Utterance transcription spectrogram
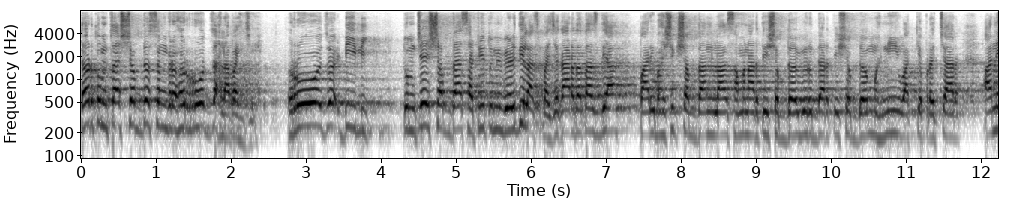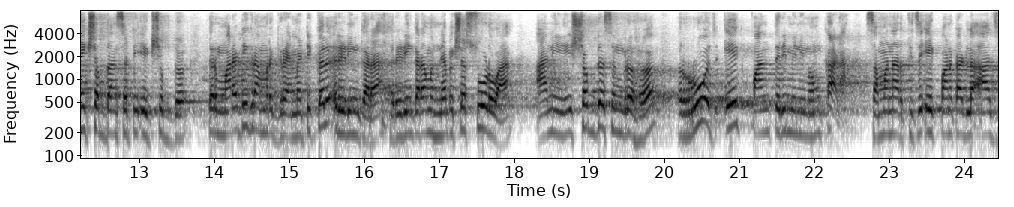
तर तुमचा शब्द संग्रह रोज झाला पाहिजे. रोज डेली तुमचे शब्दासाठी तुम्ही वेळ दिलाच पाहिजे. का अर्धा तास द्या? पारिभाषिक शब्दांना समानार्थी शब्द विरुद्धार्थी शब्द म्हणी वाक्यप्रचार अनेक शब्दांसाठी एक शब्द. तर मराठी ग्रामर ग्रॅमॅटिकल रिडिंग करा. रिडिंग करा म्हणण्यापेक्षा सोडवा. आणि शब्दसंग्रह रोज एक पान तरी मिनिमम काढा. समानार्थीचं एक पान काढलं आज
